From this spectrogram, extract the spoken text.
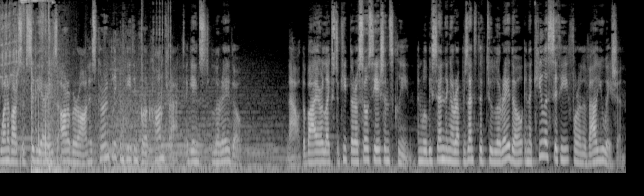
One of our subsidiaries, Arboron, is currently competing for a contract against Laredo. Now, the buyer likes to keep their associations clean, and will be sending a representative to Laredo in Aquila City for an evaluation.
